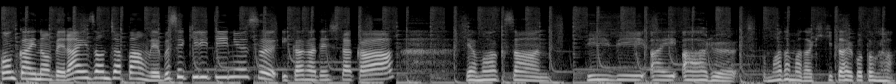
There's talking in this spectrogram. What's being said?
今回のベライゾンジャパンウェブセキュリティニュースいかがでしたか？いやマークさん DBIR ちょっとまだまだ聞きたいことが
